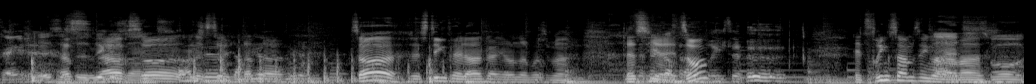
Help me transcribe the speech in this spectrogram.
Das ist Das, das ja, Dicke so, alles durcheinander. danke. So, das Ding fällt auch gleich und dann muss ich mal. Das hier jetzt so. Jetzt trink something oder Eins, was? zwei,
